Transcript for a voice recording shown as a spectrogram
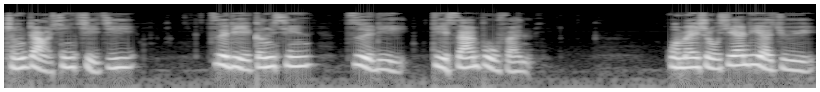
成长新契机，自力更新，自立。第三部分，我们首先列举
